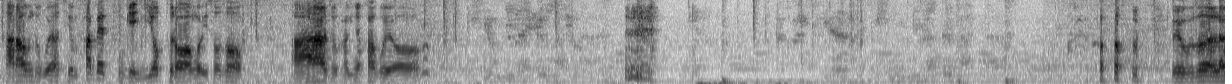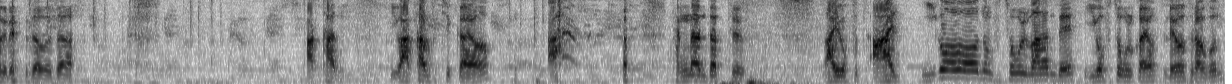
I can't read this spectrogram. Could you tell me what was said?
4라운드고요? 지금 파벳 두개 2업 들어간 거 있어서 아주 강력하고요. 왜 웃어달라 그래 보자마자. 아칸 이거 아칸 붙일까요? 아 장난자 특. 아 이거 붙, 아 이거는 붙여볼 만한데 이거 붙여볼까요? 레어 드라곤?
